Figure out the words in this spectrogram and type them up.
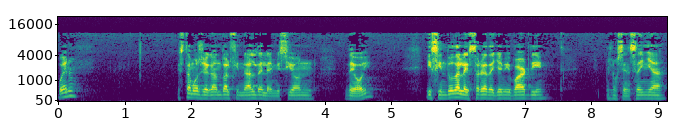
Bueno, estamos llegando al final de la emisión de hoy y sin duda la historia de Jamie Vardy nos enseña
